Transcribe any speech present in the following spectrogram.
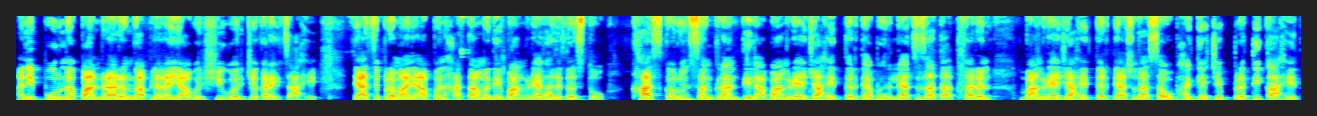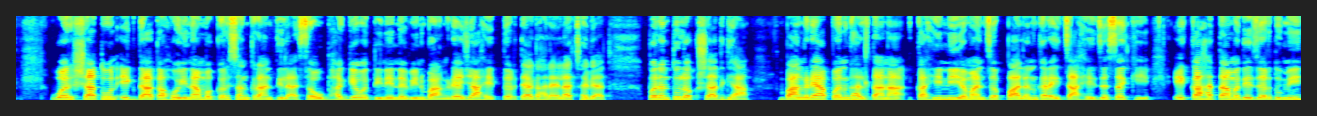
आणि पूर्ण पांढरा रंग आपल्याला यावर्षी वर्ज्य करायचा आहे. त्याचप्रमाणे आपण हातामध्ये बांगड्या घालत असतो. खास करून संक्रांतीला बांगड्या ज्या आहेत तर त्या भरल्याच जातात. कारण बांगड्या ज्या आहेत तर त्यासुद्धा सौभाग्याचे प्रतीक आहेत. वर्षातून एकदा का होईना मकर संक्रांतीला सौभाग्यवतीने नवीन बांगड्या ज्या आहेत तर त्या घालायलाच हव्यात. परंतु लक्षात घ्या बांगड्या आपण घालताना काही नियमांचं पालन करायचं आहे. जसं की एका हातामध्ये जर तुम्ही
